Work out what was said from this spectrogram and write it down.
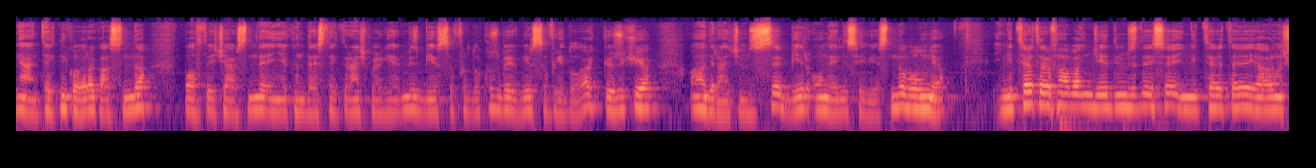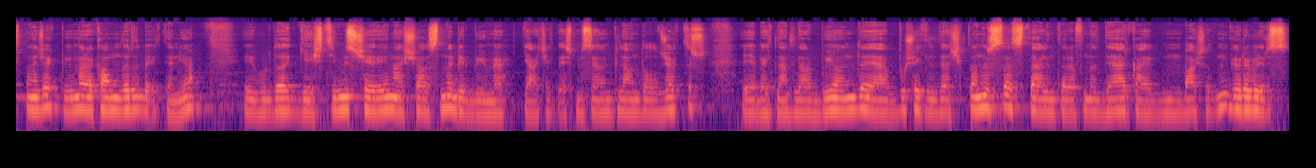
Yani teknik olarak aslında bu hafta içerisinde en yakın destek direnç bölgelerimiz 1.09 ve 1.07 olarak gözüküyor. Ana dirençimiz ise 1.10.50 seviyesinde bulunuyor. İngiltere tarafına incelediğimizde ise İngiltere'de yarın açıklanacak büyüme rakamları bekleniyor. E, Burada geçtiğimiz çeyreğin aşağısında bir büyüme gerçekleşmesi ön planda olacaktır. E, Beklentiler bu yönde. Eğer bu şekilde açıklanırsa sterlin tarafında değer kaybının başladığını görebiliriz.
